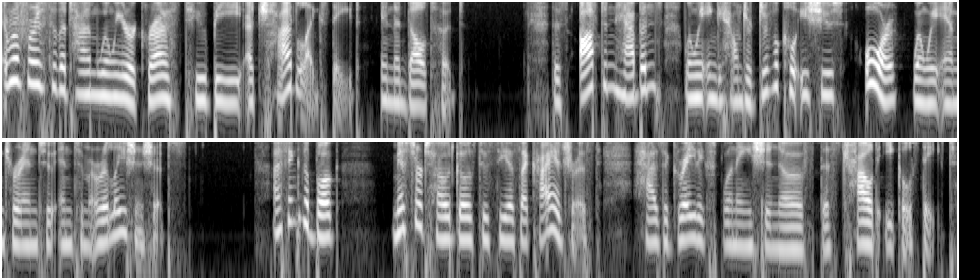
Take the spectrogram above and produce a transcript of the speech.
It refers to the time when we regress to be a childlike state in adulthood. This often happens when we encounter difficult issues or when we enter into intimate relationships. I think the book Mr. Toad Goes to See a Psychiatrist has a great explanation of this child ego state.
